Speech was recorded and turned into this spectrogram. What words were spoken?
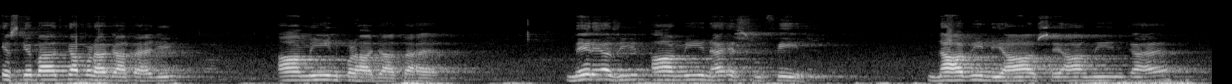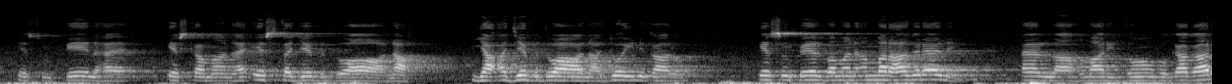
اس کے بعد کیا پڑھا جاتا ہے جی؟ آمین پڑھا جاتا ہے۔ میرے عزیز، آمین ہے اسم فیل ناوی لحاظ سے آمین کیا ہے؟ اسم فیل ہے۔ اس کا معنی ہے استجب دعانا، یا عجب دعانا، جو ہی نکالو۔ اسم فیل بمن امر حاضر ہے نہیں۔ اے اللہ، ہماری دعاؤں کو کیا کر؟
